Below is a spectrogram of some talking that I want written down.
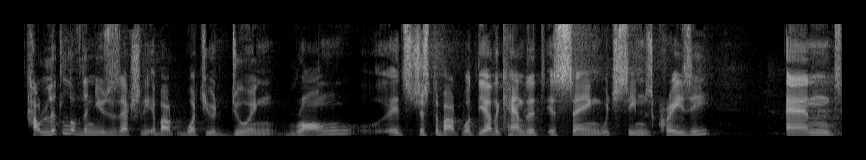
how little of the news is actually about what you're doing wrong. It's just about what the other candidate is saying, which seems crazy. And,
